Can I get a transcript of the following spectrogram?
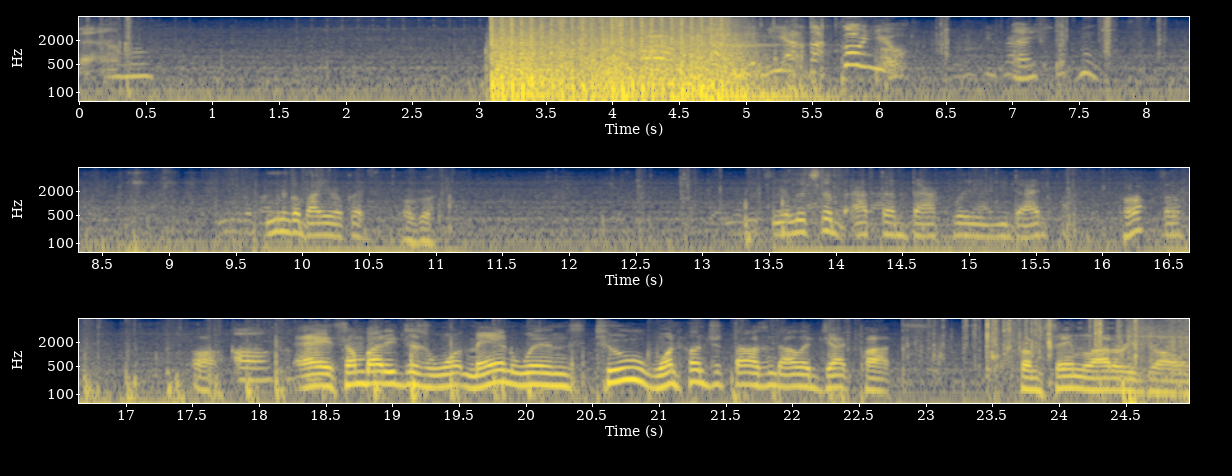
The ammo. Nice. I'm gonna go buy you real quick. Okay. Your loot's still at the back where you died. Huh? So, Oh, Hey, somebody just won. Man wins two one hundred thousand dollar jackpots from same lottery drawing.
